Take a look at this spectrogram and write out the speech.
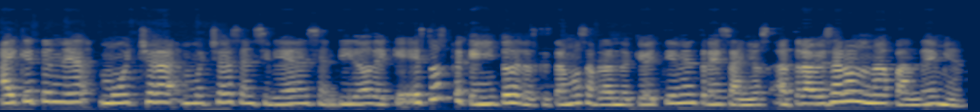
hay que tener mucha, mucha sensibilidad en el sentido de que estos pequeñitos de los que estamos hablando, que hoy tienen tres años, atravesaron una pandemia.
